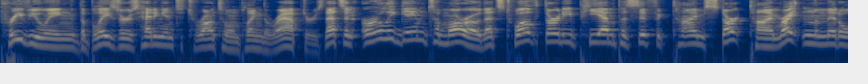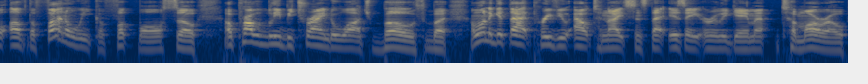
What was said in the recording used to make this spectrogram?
previewing the Blazers heading into Toronto and playing the Raptors. That's an early game tomorrow. That's 12:30 p.m. Pacific time start time, right in the middle of the final week of football. So I'll probably be trying to watch both, but I want to get that preview out tonight since that is a early game tomorrow.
